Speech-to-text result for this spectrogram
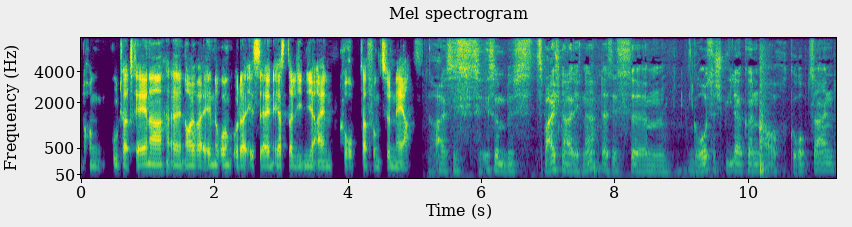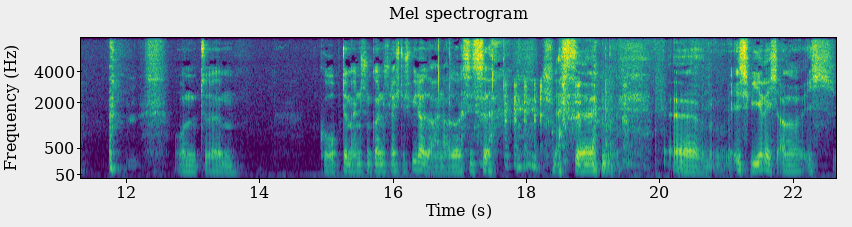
noch ein guter Trainer äh, in eurer Erinnerung oder ist er in erster Linie ein korrupter Funktionär? Ja, es ist, ist so ein bisschen zweischneidig. Ne? Das ist... Ähm große Spieler können auch korrupt sein und ähm, korrupte Menschen können schlechte Spieler sein. Also das ist, äh, das, äh, äh, ist schwierig. Also ich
